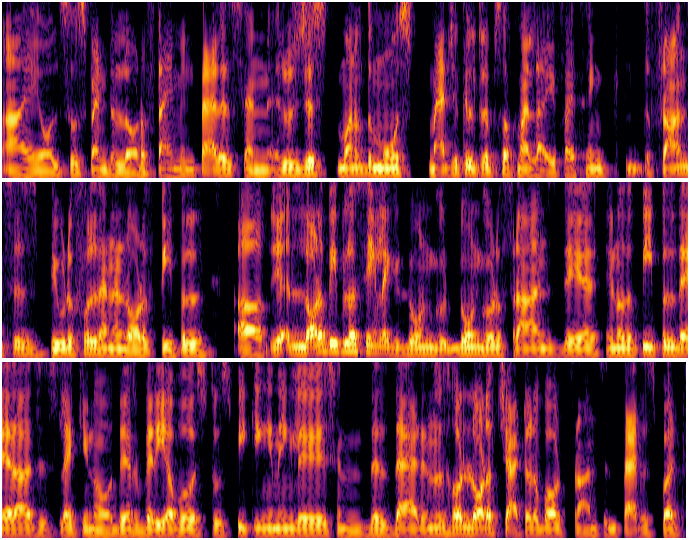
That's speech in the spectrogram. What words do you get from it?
I also spent a lot of time in Paris, and it was just one of the most magical trips of my life. I think the France is beautiful, and a lot of people, uh, yeah, a lot of people are saying like, don't go, don't go to France. There, you know, the people there are just like you know they're very averse to speaking in English and this that and I heard a lot of chatter about France and Paris but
